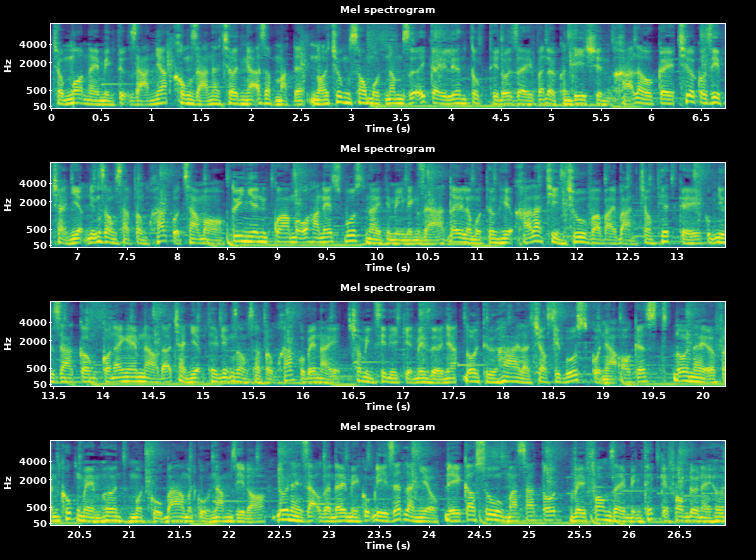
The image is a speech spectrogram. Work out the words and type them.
Chống mòn này mình tự dán nhá, không dán là trơn ngã dập mặt đấy. Nói chung sau một năm rưỡi cày liên tục thì đôi giày vẫn ở condition khá là ok. Chưa có dịp trải nghiệm những dòng sản phẩm khác của Tamor. Tuy nhiên qua mẫu Harness Boost này thì mình đánh giá đây là một thương hiệu khá là chỉn chu và bài bản trong thiết kế cũng như gia công. Còn anh em nào đã trải nghiệm thêm những dòng sản phẩm khác của bên này cho mình xin ý kiến bên dưới nha. Đôi thứ hai là Chelsea Boost của nhà August. Đôi này ở phân khúc mềm hơn, một củ 3, một củ 5 gì đó. Đôi này dạo gần đây mình cũng đi rất là nhiều. Đế cao su, massage tốt. Về form giày mình thích cái form đôi này hơn,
